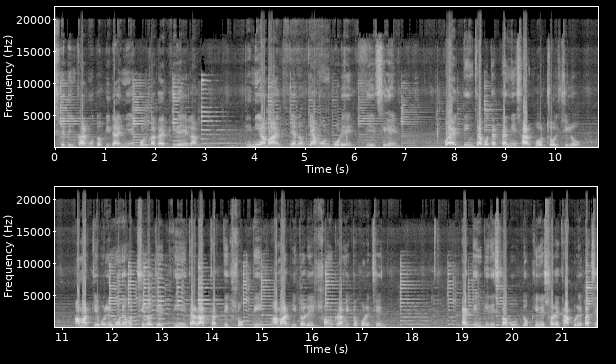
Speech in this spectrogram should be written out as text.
সেদিনকার মতো বিদায় নিয়ে কলকাতায় ফিরে এলাম। তিনি আমায় যেন কেমন করে দিয়েছিলেন। কয়েকদিন যাবৎ একটা নেশার ঘোর চলছিল। আমার কেবলই মনে হচ্ছিল যে তিনি তার আধ্যাত্মিক শক্তি আমার ভিতরে সংক্রামিত করেছেন। একদিন গিরিশবাবু দক্ষিণেশ্বরে ঠাকুরের কাছে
